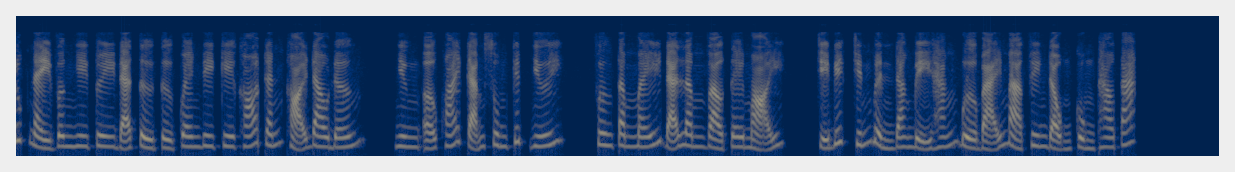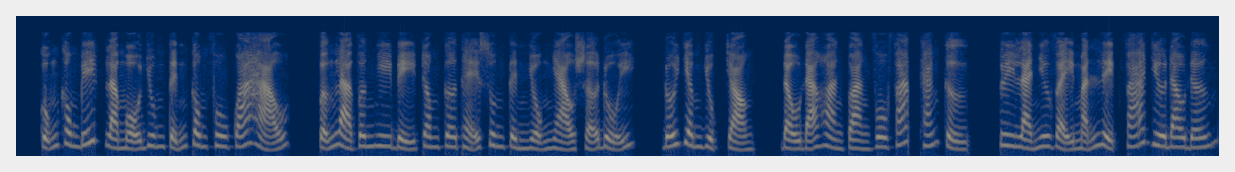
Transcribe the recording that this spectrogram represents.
Lúc này Vân Nhi tuy đã từ từ quen đi kia khó tránh khỏi đau đớn, nhưng ở khoái cảm xung kích dưới, phương tâm mấy đã lâm vào tê mỏi, chỉ biết chính mình đang bị hắn bừa bãi mà phiên động cùng thao tác. Cũng không biết là mộ dung tỉnh công phu quá hảo, vẫn là Vân Nhi bị trong cơ thể xuân tình nhộn nhạo sở đuổi, đối dâm dục chọn, đậu đã hoàn toàn vô pháp kháng cự, tuy là như vậy mãnh liệt phá dưa đau đớn,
